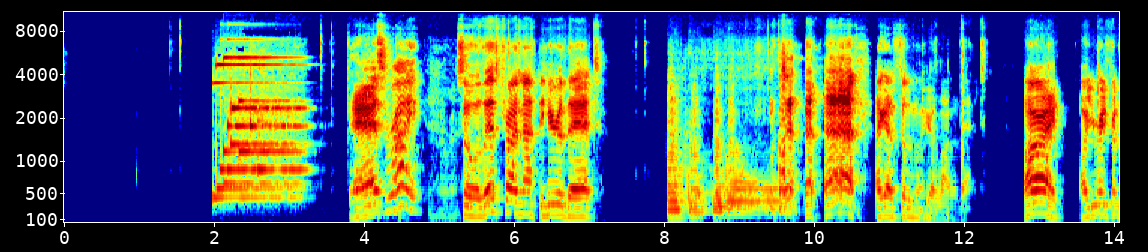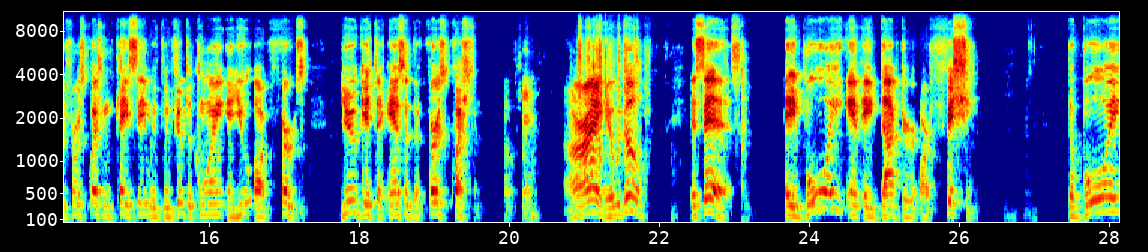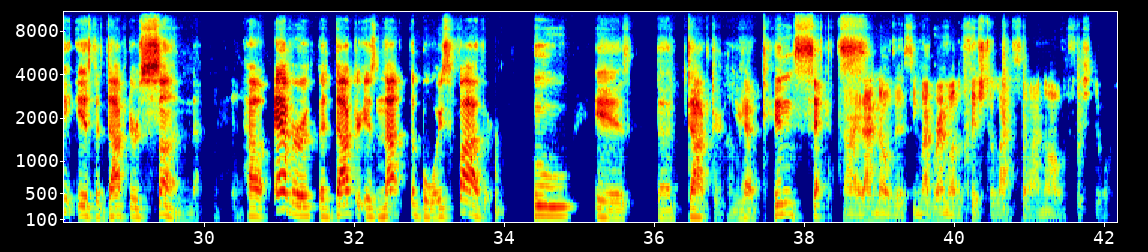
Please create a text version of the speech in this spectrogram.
That's right. So let's try not to hear that. I got a feeling we're going to hear a lot of that. All right. Are you ready for the first question, KC? We, we flipped the coin and you are first. You get to answer the first question. Okay. All right. Here we go. It says, a boy and a doctor are fishing. Mhm. The boy is the doctor's son. However, the doctor is not the boy's father. Who is the doctor? You have 10 seconds. All right, I know this. See, my grandmother fished a lot, so I know all the fish stories.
